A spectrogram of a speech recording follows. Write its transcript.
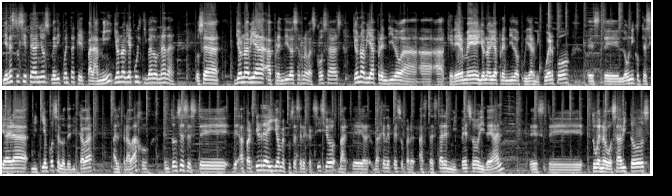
Y en estos siete años me di cuenta que para mí yo no había cultivado nada. O sea, yo no había aprendido a hacer nuevas cosas, yo no había aprendido a, quererme, yo no había aprendido a cuidar mi cuerpo. Este, lo único que hacía era mi tiempo se lo dedicaba al trabajo. Entonces, este, a partir de ahí yo me puse a hacer ejercicio, eh, bajé de peso para hasta estar en mi peso ideal este, tuve nuevos hábitos,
